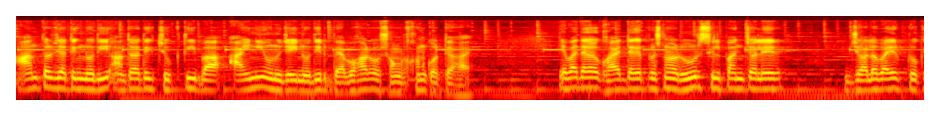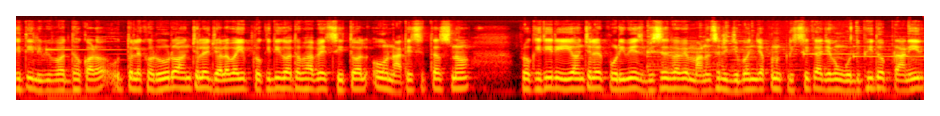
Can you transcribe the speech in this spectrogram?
আন্তর্জাতিক নদী, আন্তর্জাতিক চুক্তি বা আইনি অনুযায়ী নদীর ব্যবহার ও সংরক্ষণ করতে হয়। এবার দেখো ঘয়ের দাগের প্রশ্ন, রুর শিল্পাঞ্চলের জলবায়ুর প্রকৃতি লিপিবদ্ধ করো। উত্তর লেখো, রুর অঞ্চলের জলবায়ু প্রকৃতিগতভাবে শীতল ও নাতিশীতোষ্ণ। প্রকৃতির এই অঞ্চলের পরিবেশ বিশেষভাবে মানুষের জীবনযাপন, কৃষিকাজ এবং উদ্ভিদ ও প্রাণীর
